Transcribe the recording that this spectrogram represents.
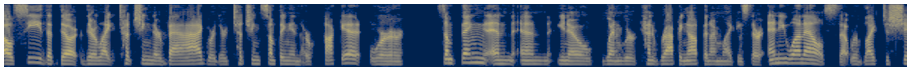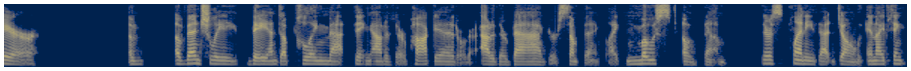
I'll see that they're they're like touching their bag or they're touching something in their pocket or something and and you know when we're kind of wrapping up and I'm like is there anyone else that would like to share? Eventually they end up pulling that thing out of their pocket or out of their bag or something like most of them there's plenty that don't. And I think,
